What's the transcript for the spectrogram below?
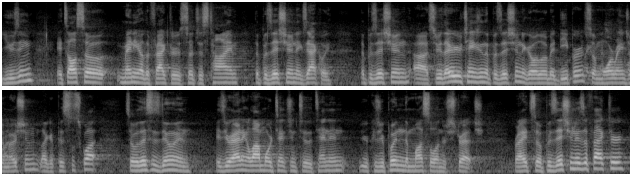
using. It's also many other factors such as time, the position, exactly. The position, uh, so there you're changing the position to go a little bit deeper, so more range of motion, like a pistol squat. So what this is doing is you're adding a lot more tension to the tendon because you're, putting the muscle under stretch, right? So position is a factor,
